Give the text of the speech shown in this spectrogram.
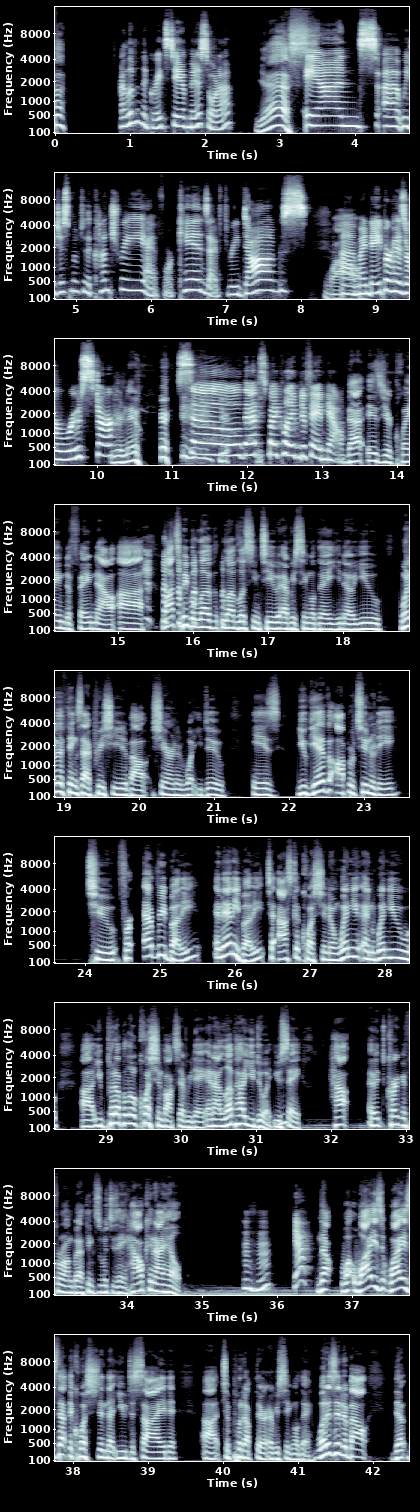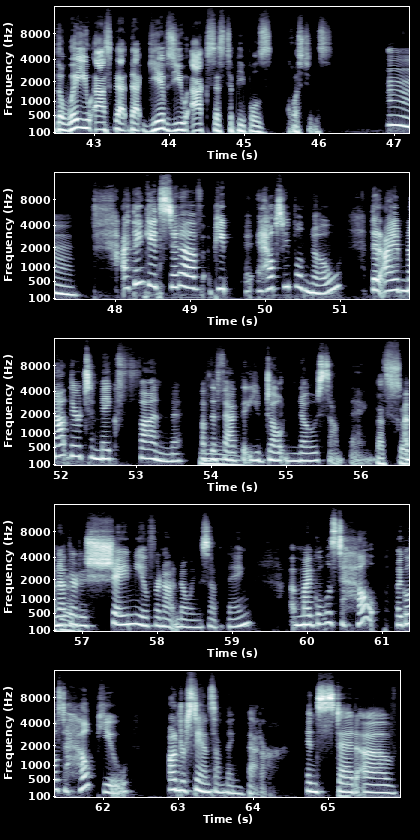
I live in the great state of Minnesota. Yes. And uh, we just moved to the country. I have four kids. I have three dogs. Wow. Uh, my neighbor has a rooster. Your neighbor. so that's my claim to fame now. That is your claim to fame now. Uh, lots of people love love listening to you every single day. You know, you one of the things I appreciate about Sharon and what you do is you give opportunity to for everybody and anybody to ask a question. And when you and when you uh, you put up a little question box every day, and I love how you do it. You Mhm. say, "How?" Uh, correct me if I'm wrong, but I think this is what you say. How can I help? Mm-hmm. Yeah. Now, wh- why is it? Why is that the question that you decide uh, to put up there every single day? What is it about the the way you ask that that gives you access to people's questions? Mm. I think instead of people, it helps people know that I am not there to make fun of the Mm. fact that you don't know something. That's so. I'm not good. there to shame you for not knowing something. Uh, My goal is to help. My goal is to help you understand something better instead of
